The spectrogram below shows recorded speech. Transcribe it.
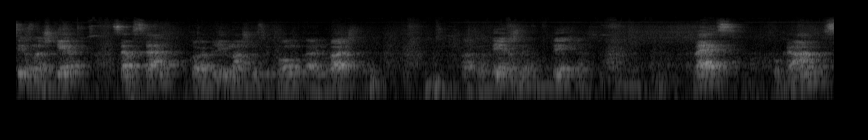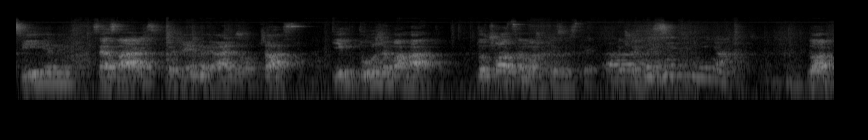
Ці значки це все кораблі в нашому світловому океані. Бачите? Атлантичний, Тихий. Весь океан сіяний. Це зараз в реального часу. Їх дуже багато. До чого це може призвести? Якщо їх- Зіткнення. Добре.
